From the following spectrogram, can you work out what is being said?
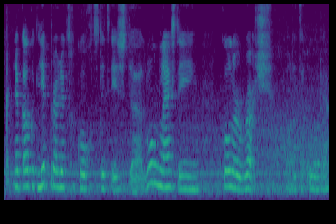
Dan heb ik ook het lipproduct gekocht. Dit is de Long Lasting Color Rush van Rita Ora.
